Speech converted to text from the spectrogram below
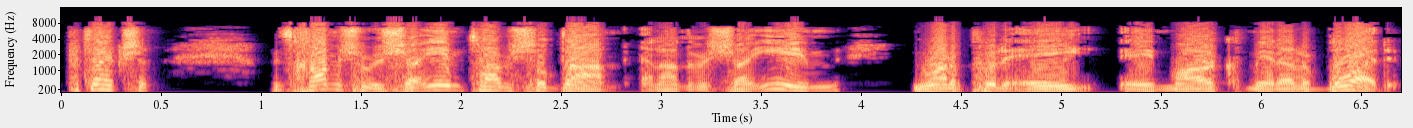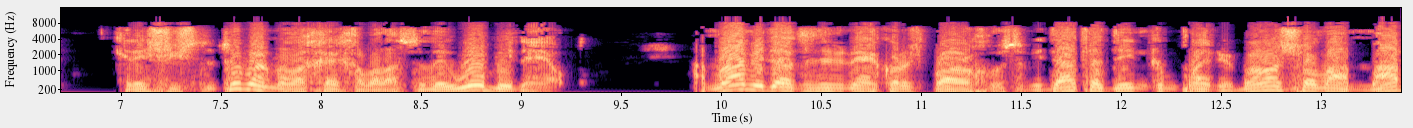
Protection. Mitzcham shel rishayim tav shel dam. And on the rishayim, you want to put a a mark made out of blood. So they will be nailed. Amra midat adin Hakadosh Baruch So midat adin complained. Rabbi Shalom, ma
